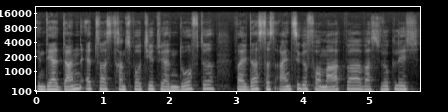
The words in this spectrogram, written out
in der dann etwas transportiert werden durfte, weil das das einzige Format war, was wirklich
